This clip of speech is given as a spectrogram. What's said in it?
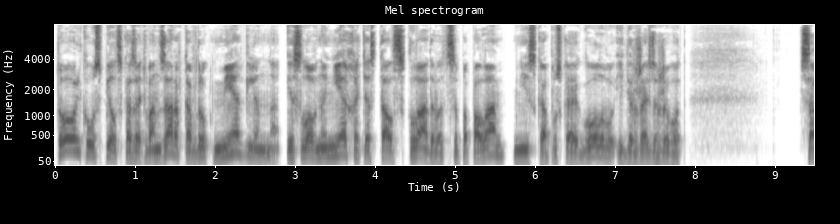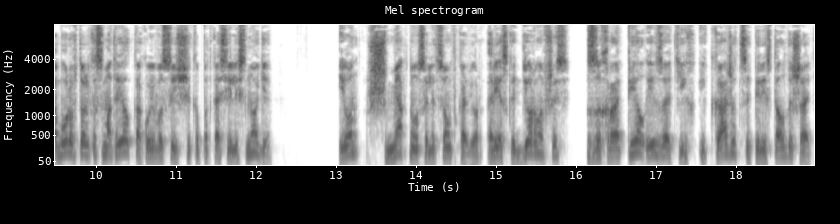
только успел сказать Ванзаров, как вдруг медленно и словно нехотя стал складываться пополам, низко опуская голову и держась за живот. Сабуров только смотрел, как у его сыщика подкосились ноги, и он шмякнулся лицом в ковер. Резко дернувшись, захрапел и затих, и, кажется, перестал дышать.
